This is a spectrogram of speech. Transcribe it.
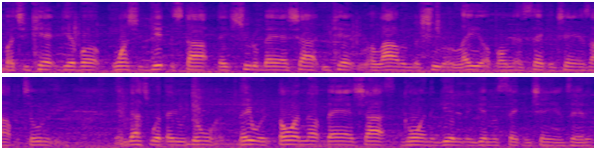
But you can't give up. Once you get the stop, they shoot a bad shot. You can't allow them to shoot a layup on that second chance opportunity. And that's what they were doing. They were throwing up bad shots, going to get it and getting a second chance at it.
